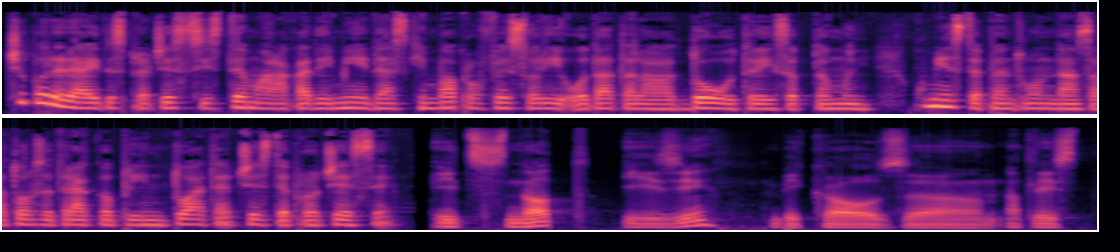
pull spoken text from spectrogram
Ce părere ai despre acest sistem al Academiei de a schimba profesorii odată la două-trei săptămâni? Cum este pentru un dansator să treacă prin toate aceste procese? It's not easy because uh, at least my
